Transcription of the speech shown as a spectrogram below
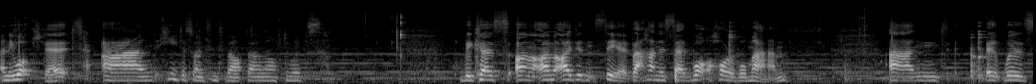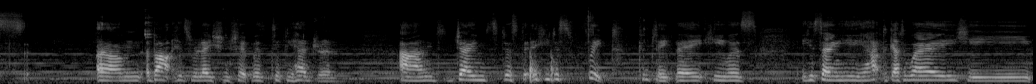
And he watched it and he just went into meltdown afterwards. Because um, I'm, I didn't see it, but Hannah said, What a horrible man. And it was um, about his relationship with Tippi Hedren. And James just, he just freaked completely. He was, he's saying he had to get away. He,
